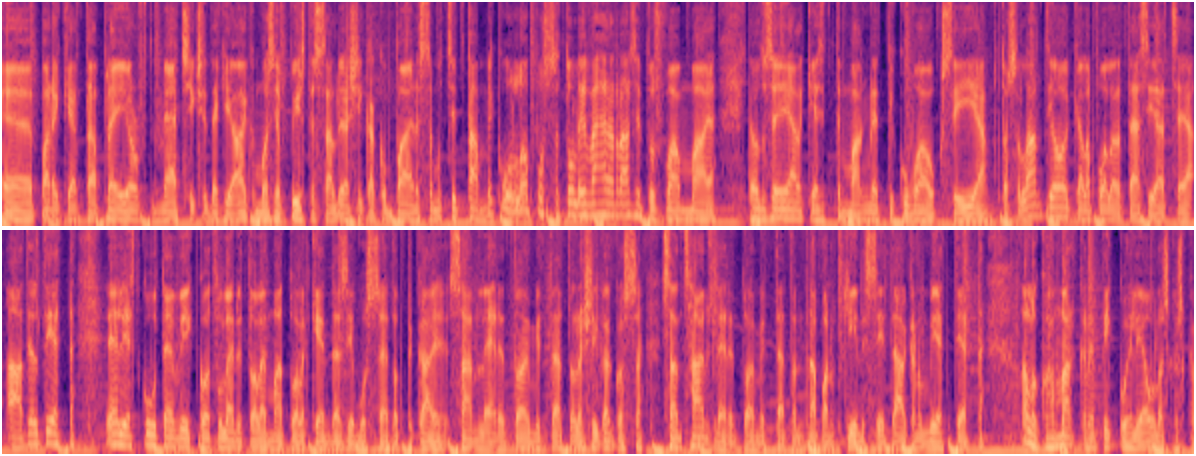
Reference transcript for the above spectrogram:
äh, pari kertaa Player of the Matchiksi ja teki aikamoisia pistesaldoja Chicagon paidassa, mutta sitten tammikuun kuun lopussa tuli vähän rasitusvammaa ja joutui sen jälkeen sitten magneettikuvauksiin. Ja tuossa Lantti oikealla puolella tämä sijaitsee. Ja ajateltiin, että neljästä kuuteen viikkoa tulee nyt olemaan tuolla kentän sivussa. Ja totta kai Sun-lehden toimittajat tuolla Chicagossa, Sun Times-lehden toimittajat on napannut kiinni siitä ja alkanut miettiä, että haluukohan Markkanen pikkuhiljaa ulos, koska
